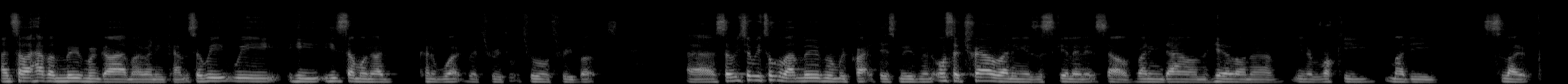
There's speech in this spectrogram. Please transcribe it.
And so I have a movement guy at my running camp. So we we he he's someone I'd kind of worked with through through all three books. Uh, so we so we talk about movement, we practice movement. Also, trail running is a skill in itself. Running downhill on a you know rocky, muddy slope.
